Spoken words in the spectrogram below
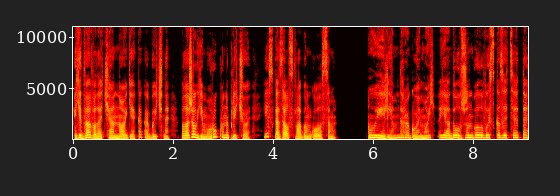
едва волоча ноги, как обычно, положил ему руку на плечо и сказал слабым голосом. «Уильям, дорогой мой, я должен был высказать это.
